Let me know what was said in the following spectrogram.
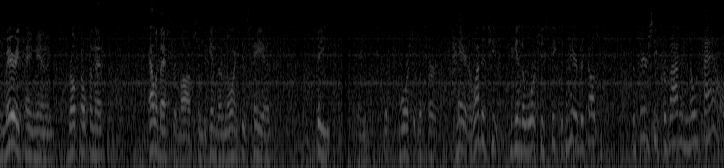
When Mary came in and broke open that alabaster box and began to anoint his head and feet and wash it with her hair. Why did she begin to wash his feet with hair? Because the Pharisees provided no towel.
